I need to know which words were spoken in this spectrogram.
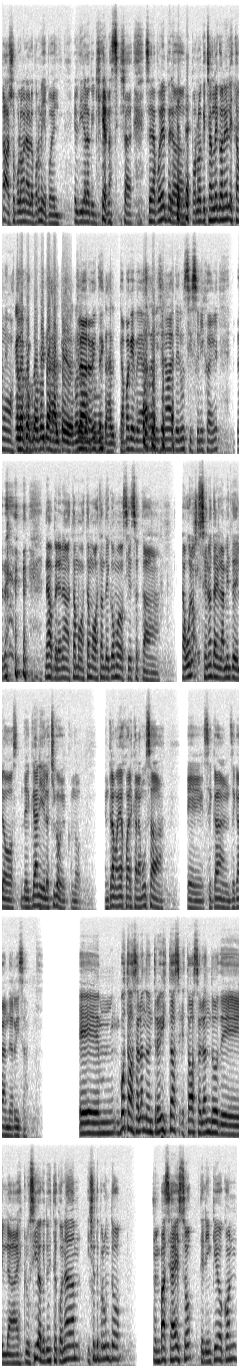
Ah, yo por lo menos hablo por mí, después él, él dirá lo que quiera, no sé, ya será por él, pero por lo que charlé con él estamos... No lo comprometas al pedo, no claro, lo ¿viste? comprometas al pedo. Capaz que me agarra y me dice, no, el Tenuzzi es un hijo de mí. No, pero nada, estamos, estamos bastante cómodos y eso está, está bueno. Se nota en el ambiente de los, del clan y de los chicos que cuando entramos ahí a jugar escaramuza eh, se, cagan, se cagan de risa. Eh, vos estabas hablando de entrevistas, estabas hablando de la exclusiva que tuviste con Adam y yo te pregunto, en base a eso, te linkeo con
